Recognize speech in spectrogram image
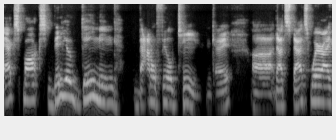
Xbox video gaming battlefield team. Okay, uh, that's that's where I,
